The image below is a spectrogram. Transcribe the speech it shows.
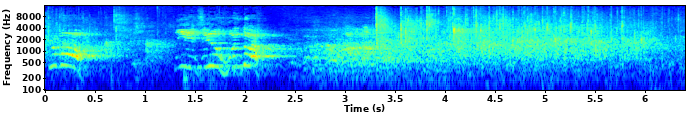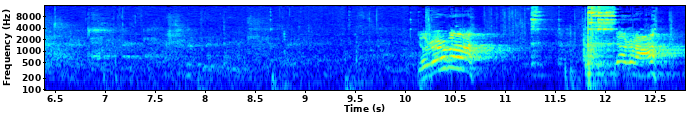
师傅，一斤馄饨。有人吗？要这儿啊！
